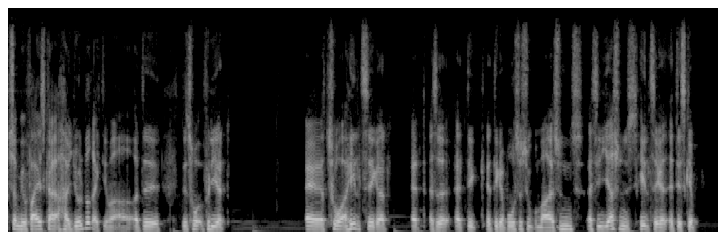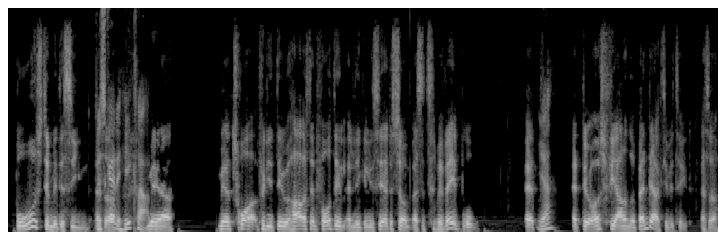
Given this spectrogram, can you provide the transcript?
som jo faktisk har, har hjulpet rigtig meget. Og det, det tror fordi at jeg tror helt sikkert, at, altså, at, det, at det kan bruges til super meget. Jeg synes, altså, jeg synes helt sikkert, at det skal bruges til medicin. Det altså, skal det helt klart. Men jeg, men jeg tror, fordi det jo har også den fordel at legalisere det som, altså til privatbrug, at, ja. at det jo også fjerner noget bandeaktivitet. Altså,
